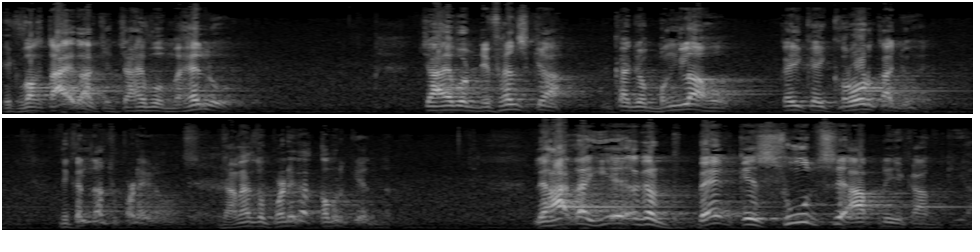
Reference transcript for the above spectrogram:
ایک وقت آئے گا کہ چاہے وہ محل ہو، چاہے وہ ڈیفنس کا کا جو بنگلہ ہو، کئی کئی کروڑ کا جو ہے، نکلنا تو پڑے گا وہاں سے، جانا تو پڑے گا قبر کے اندر۔ لہذا یہ اگر بینک کے سود سے آپ نے یہ کام کیا،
